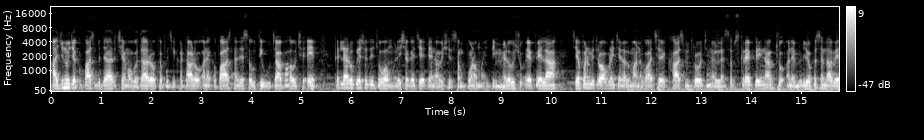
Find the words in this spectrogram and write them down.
આજનું જે કપાસ બજાર છે, એમાં વધારો કે પછી ઘટાડો અને કપાસના જે સૌથી ઊંચા ભાવ છે, એ કેટલા રૂપિયા સુધી જોવા મળી શકે છે, તેના વિશે સંપૂર્ણ માહિતી મેળવશું. એ પહેલાં, જે પણ મિત્રો આપણી ચેનલમાં નવા છે, ખાસ મિત્રો, ચેનલને સબસ્ક્રાઈબ કરી નાખજો અને વીડિયો પસંદ આવે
